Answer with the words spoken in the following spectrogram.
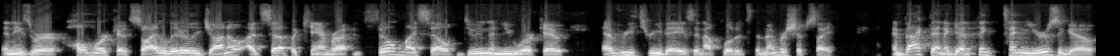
And these were home workouts. So I literally, Jono, I'd set up a camera and film myself doing a new workout every three days and upload it to the membership site. And back then, again, think 10 years ago,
